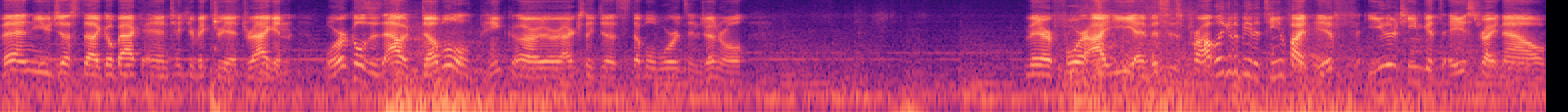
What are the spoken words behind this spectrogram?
then you just uh, go back and take your victory at Dragon. Oracles is out double pink, or actually just double wards in general. They're for IE, and this is probably going to be the team fight. If either team gets aced right now,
